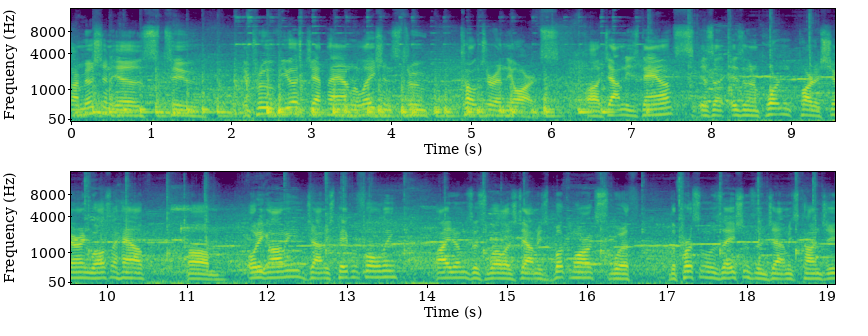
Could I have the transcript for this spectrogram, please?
Our mission is to improve U.S.-Japan relations through culture and the arts. Uh, Japanese dance is, a, is an important part of sharing. We also have um, origami, Japanese paper folding items, as well as Japanese bookmarks with the personalizations in Japanese kanji.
